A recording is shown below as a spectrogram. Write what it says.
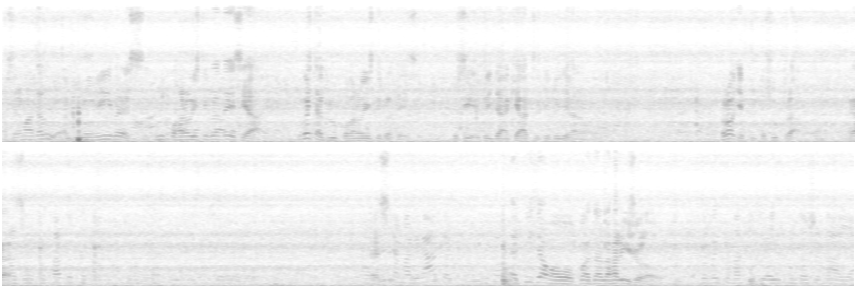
Ma se ne manda lui, al Bruno Universe, il gruppo canonisti fratesi hai. Questo è il gruppo canonisti fratesi, così quindi anche altri tipi di canoni. Però gli è tutto sul prato, eh, ragazzi. Eh sì. siamo arrivati al punto E qui siamo quasi alla Carigiola. dove si va il punto a Cebaia?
